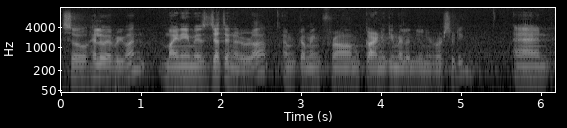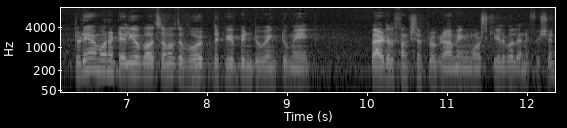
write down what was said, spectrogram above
So hello everyone, my name is Jatin Arora. I'm coming from Carnegie Mellon University. And today I want to tell you about some of the work that we have been doing to make parallel functional programming more scalable and efficient.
